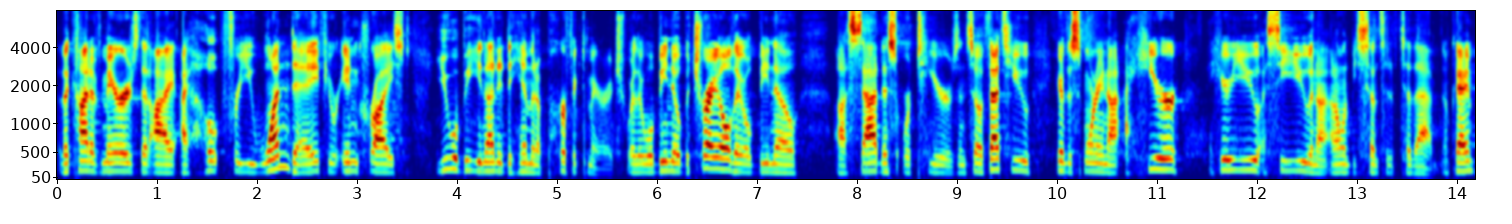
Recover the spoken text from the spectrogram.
the kind of marriage that I, I hope for you one day, if you're in Christ, you will be united to Him in a perfect marriage where there will be no betrayal, there will be no uh, sadness or tears. And so, if that's you here this morning, I, I hear, I hear you, I see you, and I, I want to be sensitive to that. Okay.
